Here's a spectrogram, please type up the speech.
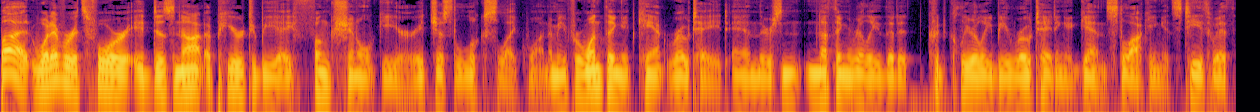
But whatever it's for, it does not appear to be a functional gear. It just looks like one. I mean, for one thing, it can't rotate, and there's n- nothing really that it could clearly be rotating against, locking its teeth with.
